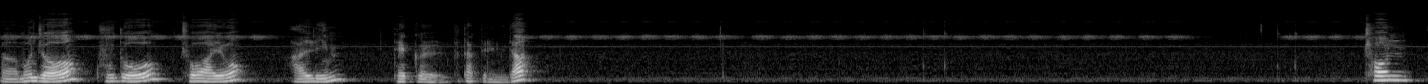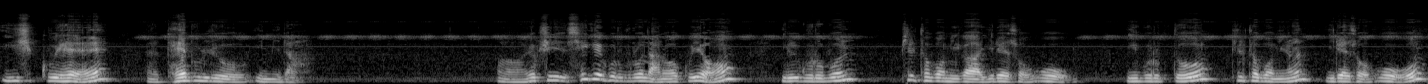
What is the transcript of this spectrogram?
어, 먼저 구독, 좋아요, 알림, 댓글 부탁드립니다. 1029회 대분류입니다. 어, 역시 세개 그룹으로 나누었고요. 1그룹은 필터 범위가 1에서 5, 2그룹도 필터 범위는 1에서 5,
